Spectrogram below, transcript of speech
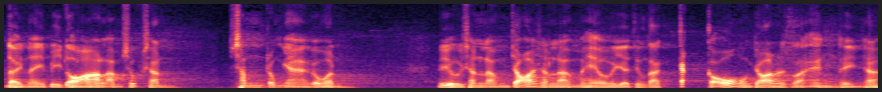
Đời này bị đọa làm súc sanh sanh trong nhà của mình. Ví dụ sanh làm chó, sanh làm heo, bây giờ chúng ta cắt cổ con chó nó ăn thì sao?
